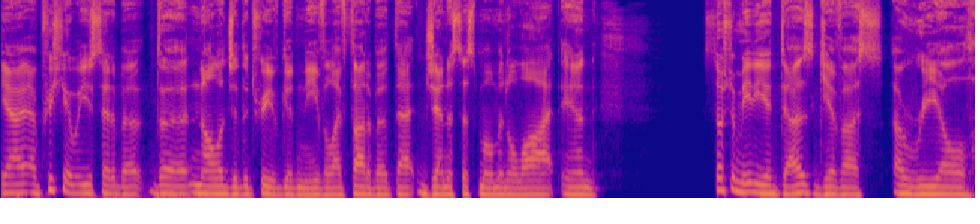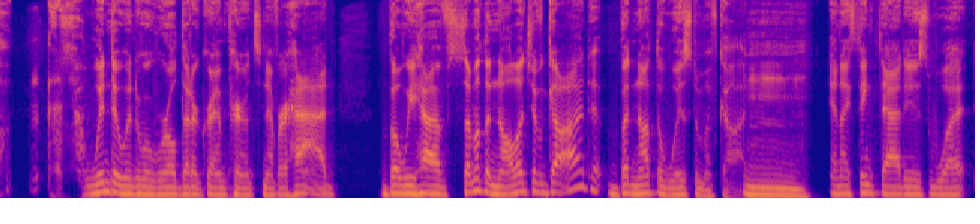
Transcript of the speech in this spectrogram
Yeah, I appreciate what you said about the knowledge of the tree of good and evil. I've thought about that Genesis moment a lot. And social media does give us a real window into a world that our grandparents never had. But we have some of the knowledge of God, but not the wisdom of God. Mm, And I think that is what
